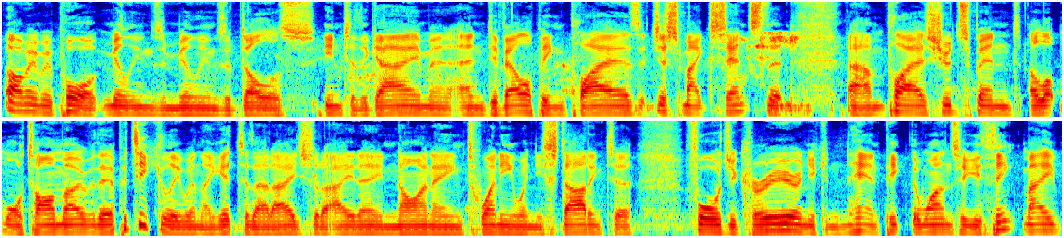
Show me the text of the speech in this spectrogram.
I mean, we pour millions and millions of dollars into the game and, and developing players. It just makes sense that um, players should spend a lot more time over there, particularly when they get to that age, sort of 18, 19, 20, when you're starting to forge a career and you can handpick the ones who you think may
